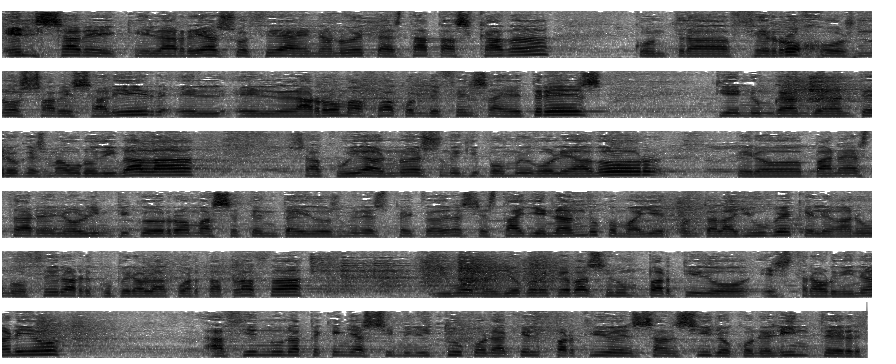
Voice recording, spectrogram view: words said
Él sabe que la Real Sociedad en Anoeta está atascada, contra Cerrojos no sabe salir, el, la Roma juega con defensa de tres, tiene un gran delantero que es Mauro Dybala, o sea, cuidado, no es un equipo muy goleador, pero van a estar en el Olímpico de Roma 72.000 espectadores, se está llenando, como ayer contra la Juve, que le ganó 1-0, ha recuperado la cuarta plaza, y bueno, yo creo que va a ser un partido extraordinario, haciendo una pequeña similitud con aquel partido en San Siro con el Inter,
